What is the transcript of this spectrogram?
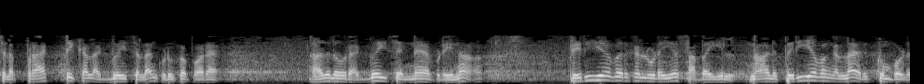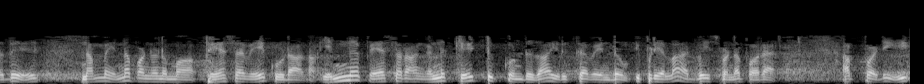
சில பிராக்டிக்கல் அட்வைஸ் எல்லாம் கொடுக்க போற. அதுல ஒரு அட்வைஸ் என்ன அப்படின்னா பெரியவர்களுடைய சபையில் நாலு பெரியவங்கள்லாம் இருக்கும் பொழுது நம்ம என்ன பண்ணணுமா? பேசவே கூடாதான். என்ன பேசுறாங்கன்னு கேட்டுக்கொண்டுதான் இருக்க வேண்டும். இப்படி எல்லாம் அட்வைஸ் பண்ண போற அப்படி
